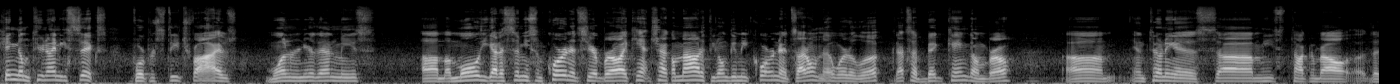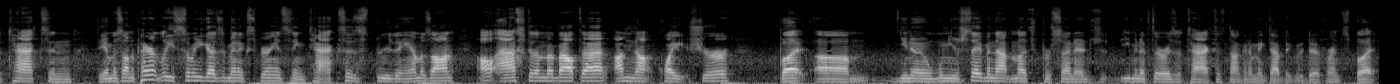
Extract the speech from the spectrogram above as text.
Kingdom 296 for Prestige 5s. One near the enemies. Um, a mole, you gotta send me some coordinates here, bro. I can't check them out if you don't give me coordinates. I don't know where to look. That's a big kingdom, bro. Um, Antonius, um, he's talking about the tax and the Amazon. Apparently, some of you guys have been experiencing taxes through the Amazon. I'll ask them about that. I'm not quite sure. But, um, you know, when you're saving that much percentage, even if there is a tax, it's not going to make that big of a difference. But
